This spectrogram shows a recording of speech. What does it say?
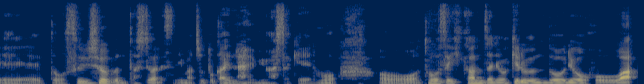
えっ、と、推奨文としてはですね、今ちょっとガイドラインを見ましたけれども、透析患者における運動療法は、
